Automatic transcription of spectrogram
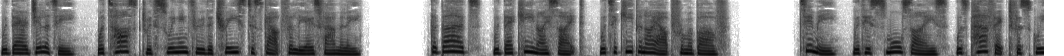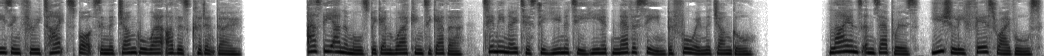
with their agility, were tasked with swinging through the trees to scout for Leo's family. The birds, with their keen eyesight, were to keep an eye out from above. Timmy, with his small size, was perfect for squeezing through tight spots in the jungle where others couldn't go. As the animals began working together, Timmy noticed a unity he had never seen before in the jungle. Lions and zebras, usually fierce rivals,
